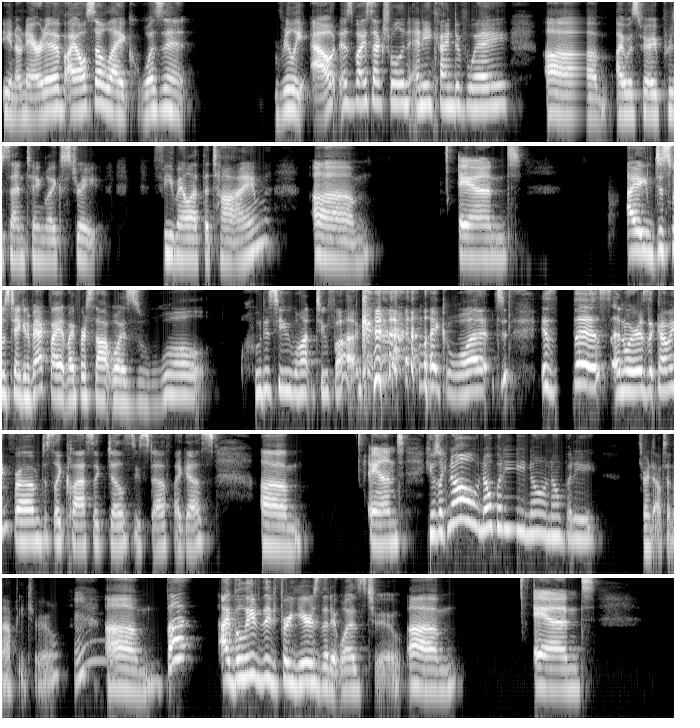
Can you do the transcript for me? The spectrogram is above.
you know, narrative. I also like wasn't really out as bisexual in any kind of way. Um, I was very presenting like straight female at the time. Um, and I just was taken aback by it. My first thought was, well, who does he want to fuck? like, what is this? And where is it coming from? Just like classic jealousy stuff, I guess. Um, and he was like, no, nobody, no, nobody. Turned out to not be true. Mm. Um, but I believed that for years that it was true. Um, and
